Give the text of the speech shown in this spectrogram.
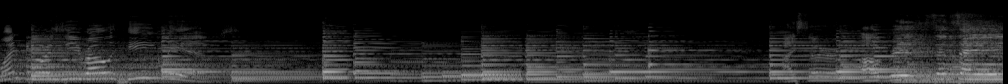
140, He lives. I serve a risen Savior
